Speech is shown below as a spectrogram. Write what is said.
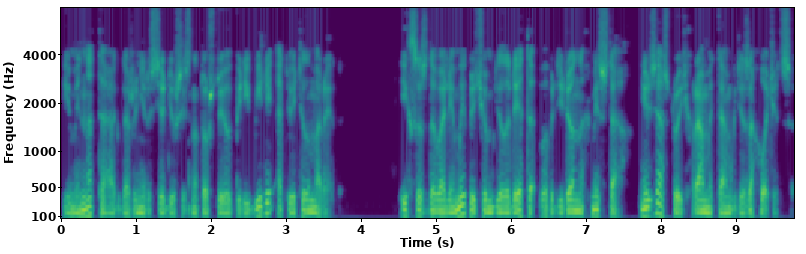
Именно так, даже не рассердившись на то, что его перебили, ответил Морет. Их создавали мы, причем делали это в определенных местах. Нельзя строить храмы там, где захочется.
